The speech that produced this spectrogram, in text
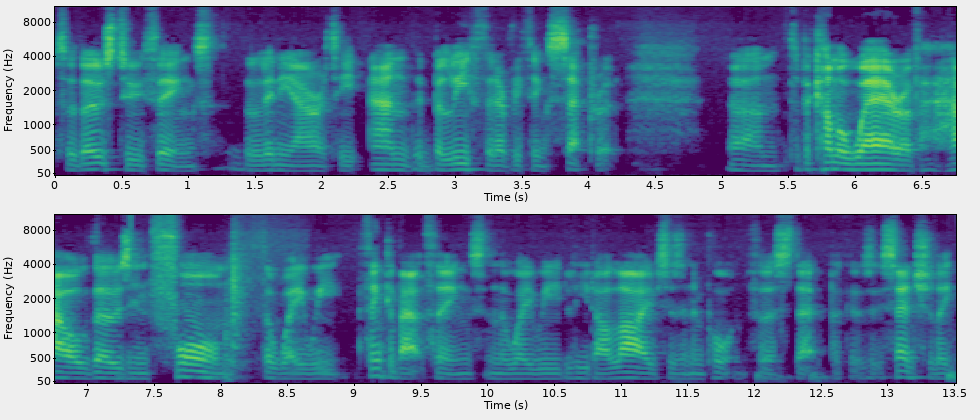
So those two things, the linearity and the belief that everything's separate, um, to become aware of how those inform the way we think about things and the way we lead our lives is an important first step because essentially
